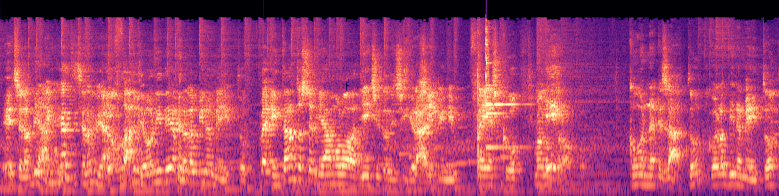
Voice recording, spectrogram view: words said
e ce l'abbiamo. Infatti ce l'abbiamo. Infatti ho un'idea per l'abbinamento. Beh, intanto serviamolo a 10-12 gradi, Sì. quindi fresco. Ma non E troppo. Con, esatto, con l'abbinamento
